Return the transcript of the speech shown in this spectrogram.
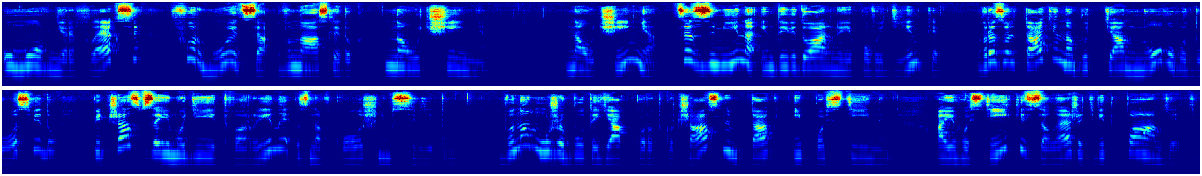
Умовні рефлекси формуються внаслідок научіння. Научіння це зміна індивідуальної поведінки в результаті набуття нового досвіду під час взаємодії тварини з навколишнім світом. Воно може бути як короткочасним, так і постійним, а його стійкість залежить від пам'яті.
